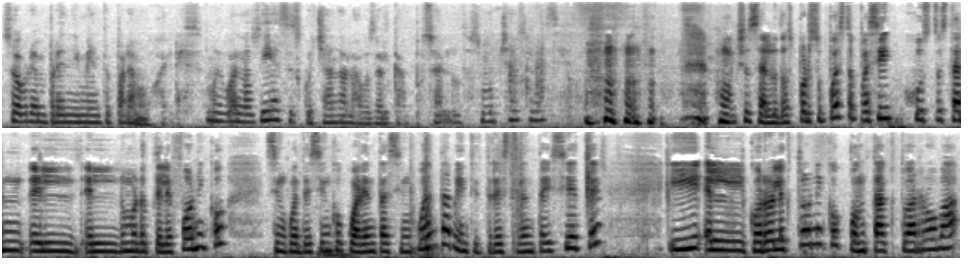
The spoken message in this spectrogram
sobre emprendimiento para mujeres. Muy buenos días, escuchando la voz del campo. Saludos, muchas gracias. Muchos saludos. Por supuesto, pues sí, justo está el, el número telefónico 554050 2337 y el correo electrónico contacto arroba.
